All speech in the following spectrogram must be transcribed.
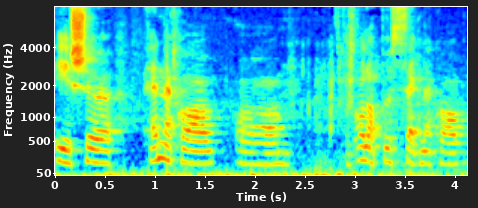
és ennek a, a, az alapösszegnek a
